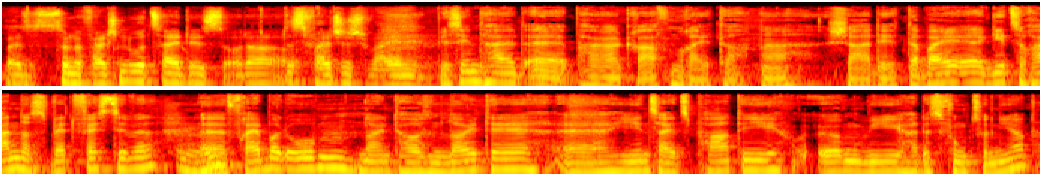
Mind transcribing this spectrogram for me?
weil es zu einer falschen Uhrzeit ist oder das falsche Schwein. Wir sind halt äh, Paragraphenreiter. Na, schade. Dabei äh, geht's auch anders. Wettfestival, mhm. äh, Freibad oben, 9000 Leute, äh, jenseits Party. Irgendwie hat es funktioniert.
